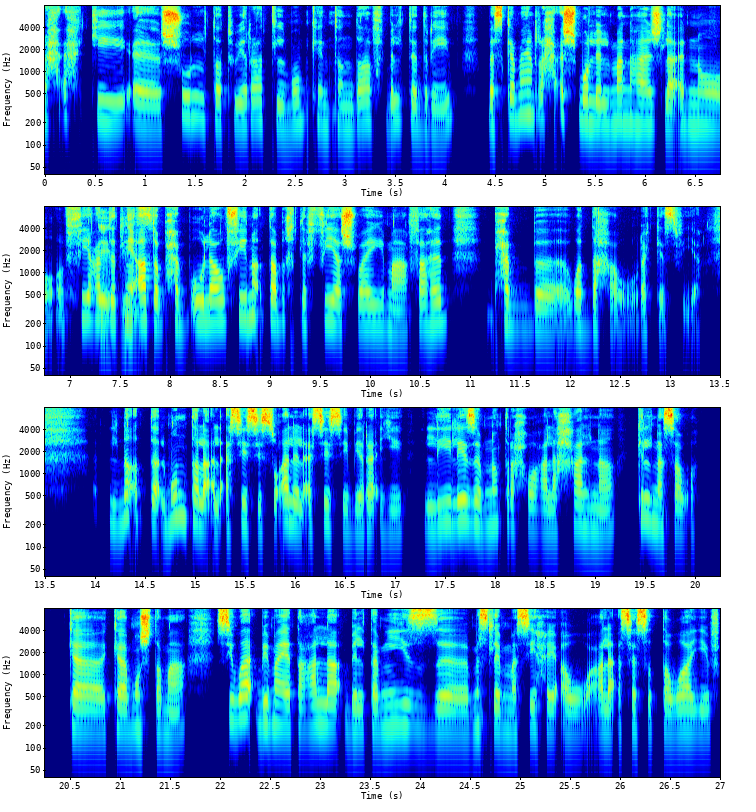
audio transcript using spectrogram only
رح أحكي آه، شو التطويرات اللي ممكن تنضاف بالتدريب بس كمان رح أشمل المنهج لأنه في إيه، عدة نقاط بحب أقولها وفي نقطة بختلف فيها شوي مع فهد بحب وضحها وركز فيها. النقطة المنطلق الأساسي السؤال الأساسي برأيي اللي لازم نطرحه على حالنا كلنا سوا. كمجتمع سواء بما يتعلق بالتمييز مسلم مسيحي أو على أساس الطوائف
